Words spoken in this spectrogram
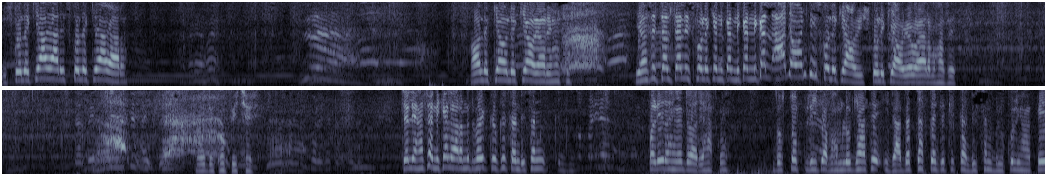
इसको लेके आओ यार, इसको लेके आओ यार। हाँ लेके आओ लेके आओ यार, यहाँ से। यहाँ से चल चल, इसको लेके निकल निकल निकल। आ जाओ, आंटी, इसको लेके आओ, इसको लेके आओ यार, वहाँ से। वो देखो पीछे। चल, यहाँ से निकल यार, अमित भाई, क्योंकि कंडीशन पड़ी रहने दो यार यहाँ पे। दोस्तों प्लीज़ अब हम लोग यहाँ से इजाज़त चाहते हैं, क्योंकि कंडीशन बिल्कुल यहाँ पे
